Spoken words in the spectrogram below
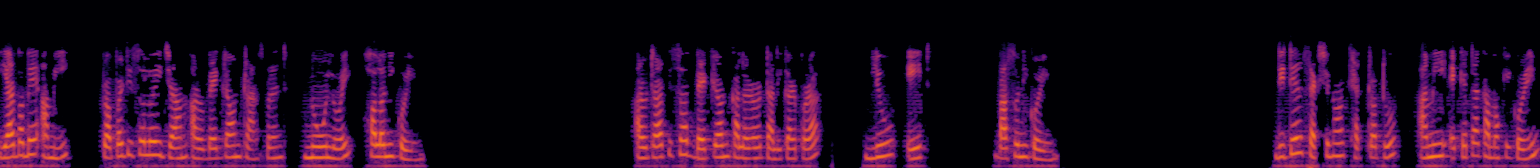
ইয়াৰ বাবে আমি Propertiesলৈ যাম আৰু বেকগ্ৰাউণ্ড ট্ৰান্সপেৰেণ্ট No লৈ সলনি কৰিম। আৰু তাৰ পিছত বেকগ্ৰাউণ্ড কালাৰৰ তালিকাৰ পৰা ব্লু 8 বাছনি কৰিম। ডিটেইল sectionৰ ক্ষেত্ৰতো আমি একেটা কামকে কৰিম।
